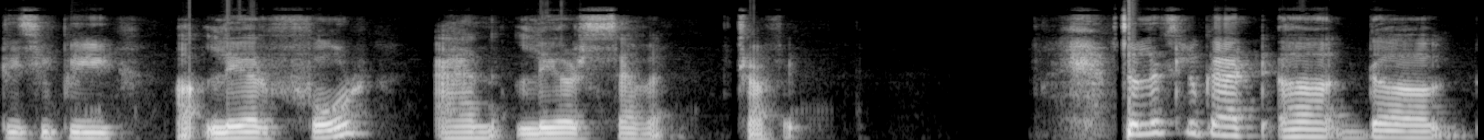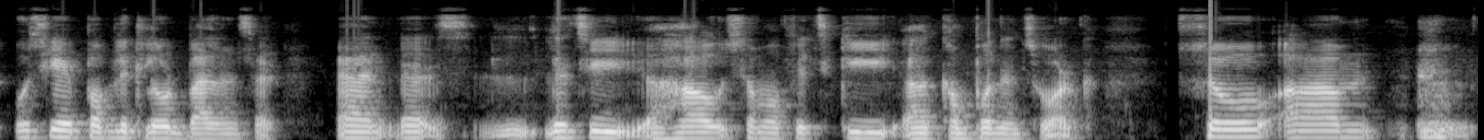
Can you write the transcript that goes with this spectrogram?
TCP uh, layer 4 and layer 7 traffic. So let's look at uh, the OCI public load balancer and let's see how some of its key components work. So, um,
